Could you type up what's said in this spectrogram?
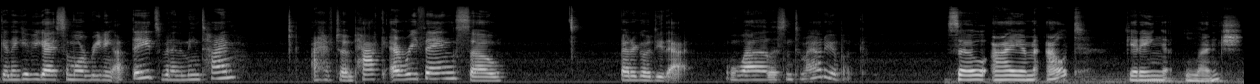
gonna give you guys some more reading updates, but in the meantime, I have to unpack everything, so better go do that while I listen to my audiobook. So I am out getting lunch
